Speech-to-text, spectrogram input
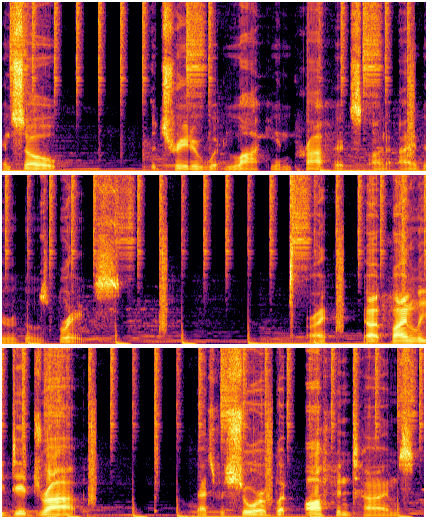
And so the trader would lock in profits on either of those breaks. All right. Now it finally did drop. That's for sure. But oftentimes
